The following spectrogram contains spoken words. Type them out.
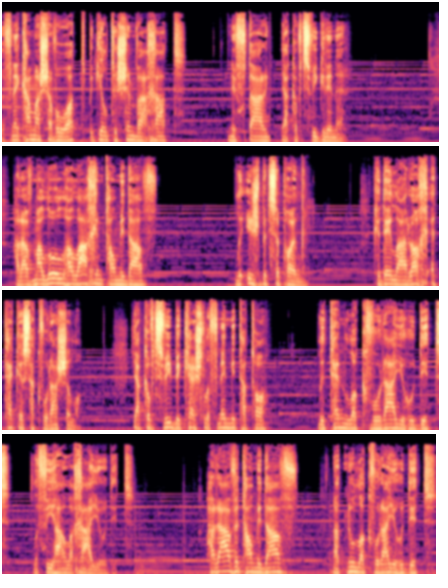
לפני כמה שבועות, בגיל 91, נפטר יעקב צבי גרינר. הרב מלול הלך עם תלמידיו לאיש בצפוילן כדי לערוך את טקס הקבורה שלו. יעקב צבי ביקש לפני מיתתו ליתן לו קבורה יהודית לפי ההלכה היהודית. הרב ותלמידיו נתנו לו קבורה יהודית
